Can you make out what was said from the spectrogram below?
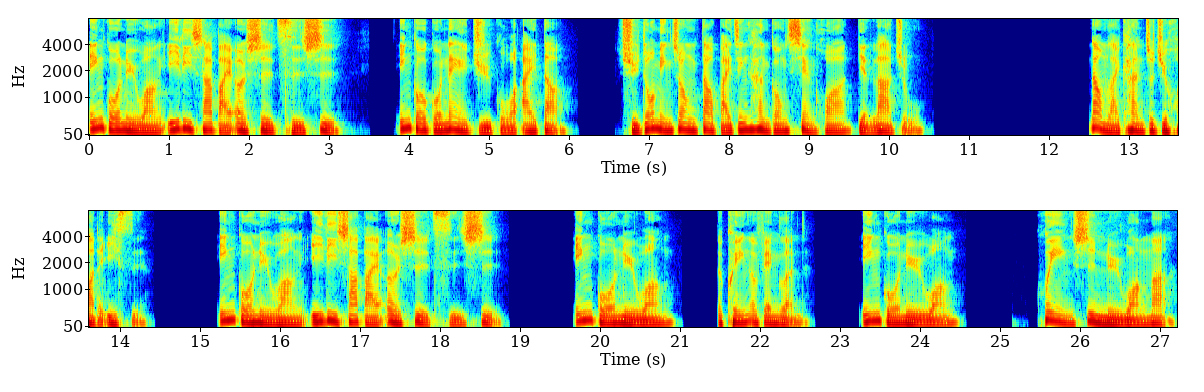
英国女王伊丽莎白二世辞世，英国国内举国哀悼，许多民众到白金汉宫献花、点蜡烛。那我们来看这句话的意思：英国女王伊丽莎白二世辞世。英国女王，the Queen of England，英国女王，Queen 是女王吗？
